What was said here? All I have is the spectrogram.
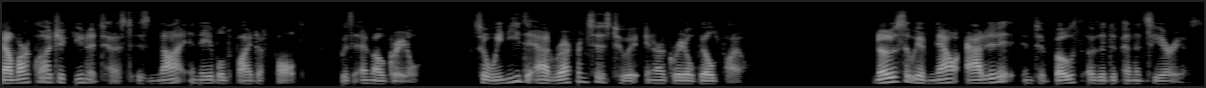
Now MarkLogic unit test is not enabled by default with ML Gradle, so we need to add references to it in our Gradle build file. Notice that we have now added it into both of the dependency areas.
